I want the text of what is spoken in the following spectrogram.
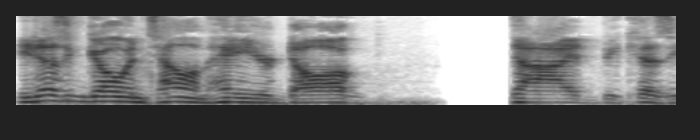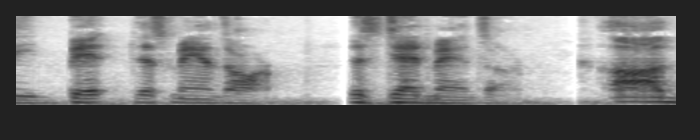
he doesn't go and tell him, "Hey, your dog died because he bit this man's arm, this dead man's arm." Uh,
